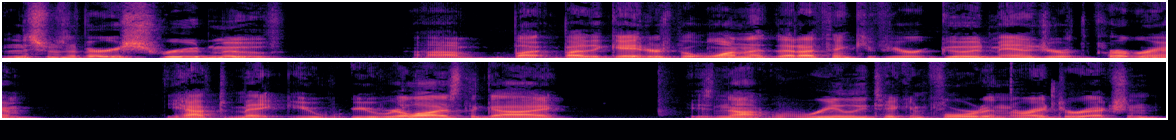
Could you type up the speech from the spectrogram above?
And this was a very shrewd move um, by, by the Gators, but one that, that I think if you're a good manager of the program, you have to make. You, you realize the guy is not really taking Florida in the right direction.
